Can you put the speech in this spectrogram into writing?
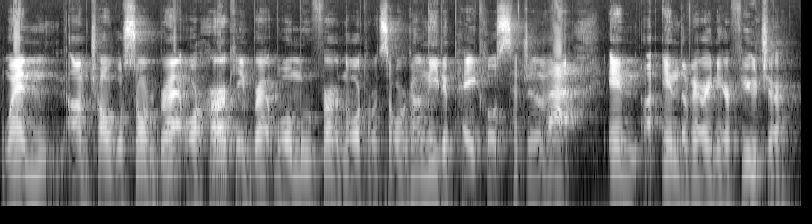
when um, Tropical Storm Bret or Hurricane Bret will move further northward. So we're going to need to pay close attention to that in, uh, in the very near future.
